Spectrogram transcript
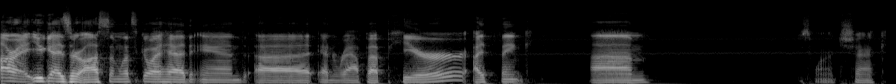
All right, you guys are awesome. Let's go ahead and uh, and wrap up here. I think. Um, just want to check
